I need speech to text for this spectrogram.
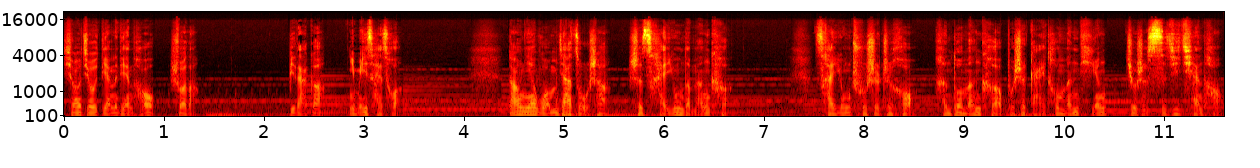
萧九点了点头，说道：“毕大哥，你没猜错，当年我们家祖上是蔡邕的门客。”蔡邕出事之后，很多门客不是改投门庭，就是伺机潜逃，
